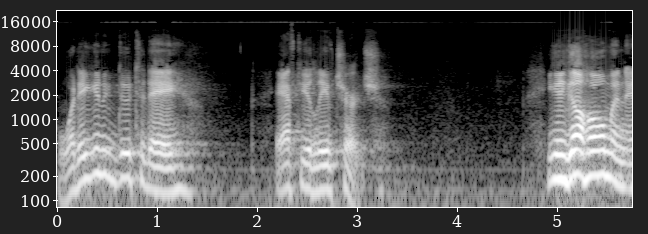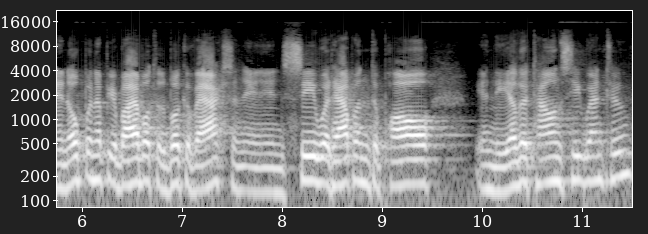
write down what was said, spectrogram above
What are you going to do today after you leave church? You can go home and, and open up your Bible to the book of Acts and, and see what happened to Paul in the other towns he went to.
